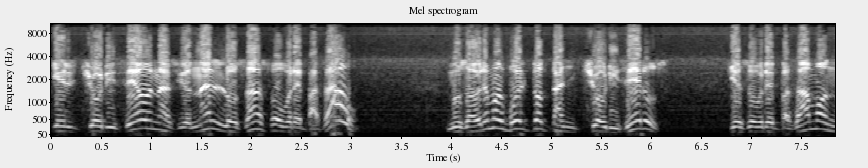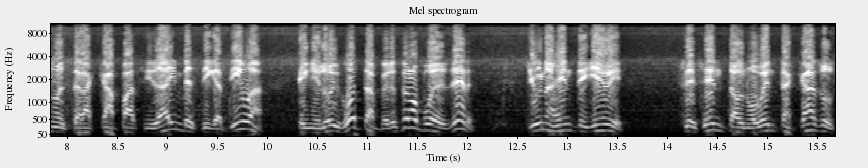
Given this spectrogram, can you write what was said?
que el choriceo nacional los ha sobrepasado? Nos habremos vuelto tan choriceros que sobrepasamos nuestra capacidad investigativa en el OIJ, pero eso no puede ser, que una gente lleve 60 o 90 casos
